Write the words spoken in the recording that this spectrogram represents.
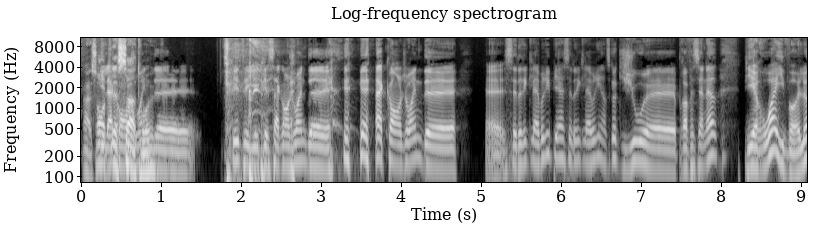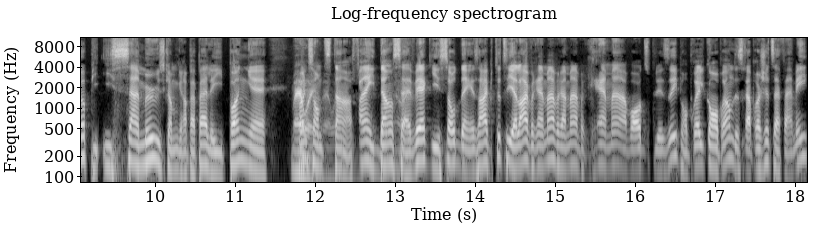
Ah, ça, qui on est la te laisse ça à toi. conjointe de. sa conjointe de. la conjointe de. Euh, Cédric Labrie, Pierre Cédric Labrie, en tout cas, qui joue euh, professionnel. Puis Roy, il va là, puis il s'amuse comme grand-papa. là. Il pogne, euh, Ben pogne ouais, son ben petit ouais. enfant, il danse avec, il saute dans les airs, puis tout. Il a l'air vraiment, vraiment, vraiment avoir du plaisir. Puis on pourrait le comprendre de se rapprocher de sa famille.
